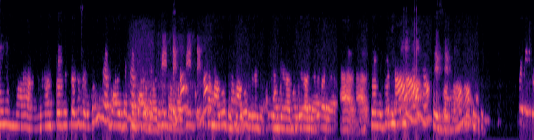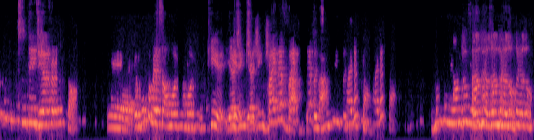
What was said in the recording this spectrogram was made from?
uma, uma professora do vamos levar eles aqui para a vida? Tem que ficar maluca, a diretora, a coordenadora, a, a professora, não, não, não, falei, vamos. Isso não tem dinheiro para isso. É, eu vou começar um movimento aqui e a gente, e a gente vai levar. Vai levar. Vai levar. Vai levar. Resumindo, resumo, resumo, resumo.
